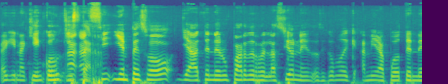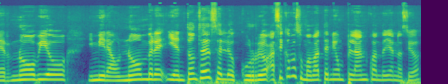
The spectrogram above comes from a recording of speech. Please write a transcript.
alguien a quien conquistar. Así, y empezó ya a tener un par de relaciones, así como de que, ah, mira, puedo tener novio, y mira, un hombre, y entonces se le ocurrió, así como su mamá tenía un plan cuando ella nació,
